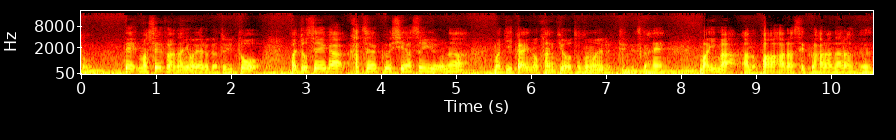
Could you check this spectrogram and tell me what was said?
こと。で、まあ、政府は何をやるかというと、まあ、女性が活躍しやすいような、まあ、議会の環境を整えるっていうんですかね、まあ、今あのパワハラセクハラならぬ、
